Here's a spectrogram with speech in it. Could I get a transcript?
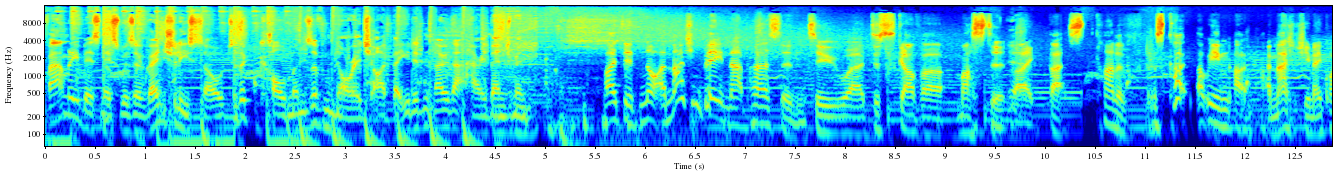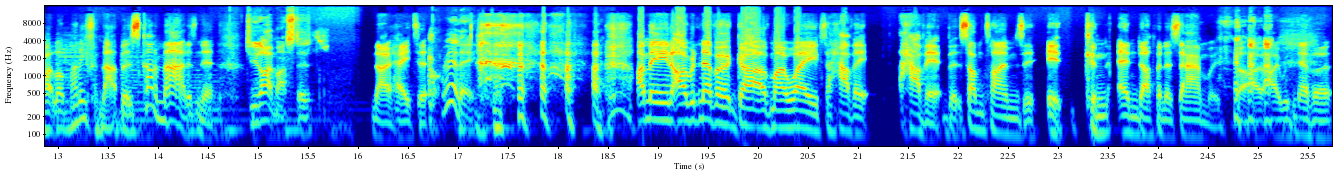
family business was eventually sold to the Colmans of Norwich. I bet you didn't know that, Harry Benjamin. I did not. Imagine being that person to uh, discover mustard. Like that's kind of. It's quite, I mean, I, I imagine she made quite a lot of money from that, but it's kind of mad, isn't it? Do you like mustard? No, I hate it. Really? I mean, I would never go out of my way to have it have it, but sometimes it, it can end up in a sandwich. But I, I would never,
